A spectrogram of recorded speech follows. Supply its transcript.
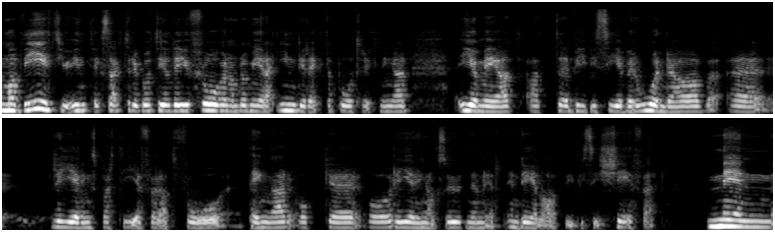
Man vet ju inte exakt hur det går till. Det är ju frågan om de mera indirekta påtryckningar i och med att, att BBC är beroende av eh, regeringspartier för att få pengar och, eh, och regeringen också utnämner en del av BBCs chefer. Men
